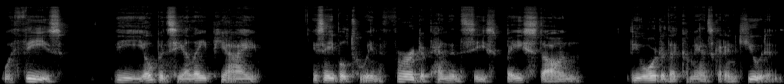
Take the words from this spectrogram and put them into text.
with these, the OpenCL API is able to infer dependencies based on the order that commands get enqueued in.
